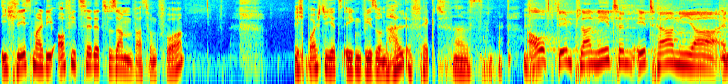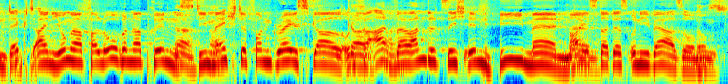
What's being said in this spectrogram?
ich lese mal die offizielle Zusammenfassung vor. Ich bräuchte jetzt irgendwie so einen Hall-Effekt. Auf dem Planeten Eternia entdeckt ein junger verlorener Prinz die Mächte von Grayskull und verwandelt sich in He-Man, Meister des Universums.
